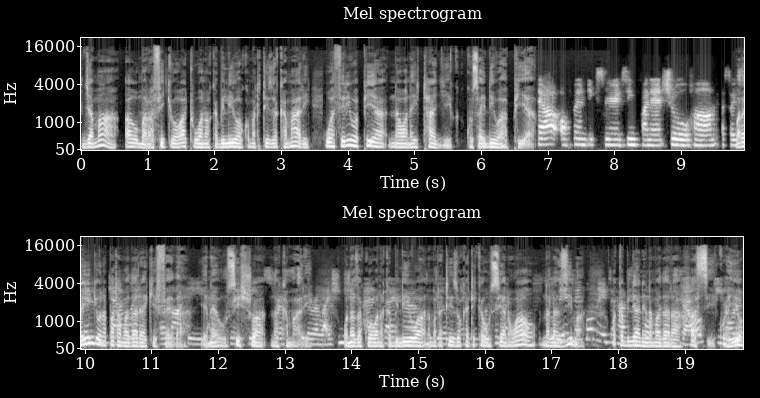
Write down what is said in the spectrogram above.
Jamaa au marafiki wa watu wanaokabiliwa kwa matatizo ya kamari huathiriwa pia na wanahitaji kusaidiwa pia. Mara nyingi wanapata madhara ya kifedha yanayohusishwa na kamari. Wanaweza kuwa wanakabiliwa na matatizo katika uhusiano wao na lazima wakabiliane na madhara hasi. Kwa hiyo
